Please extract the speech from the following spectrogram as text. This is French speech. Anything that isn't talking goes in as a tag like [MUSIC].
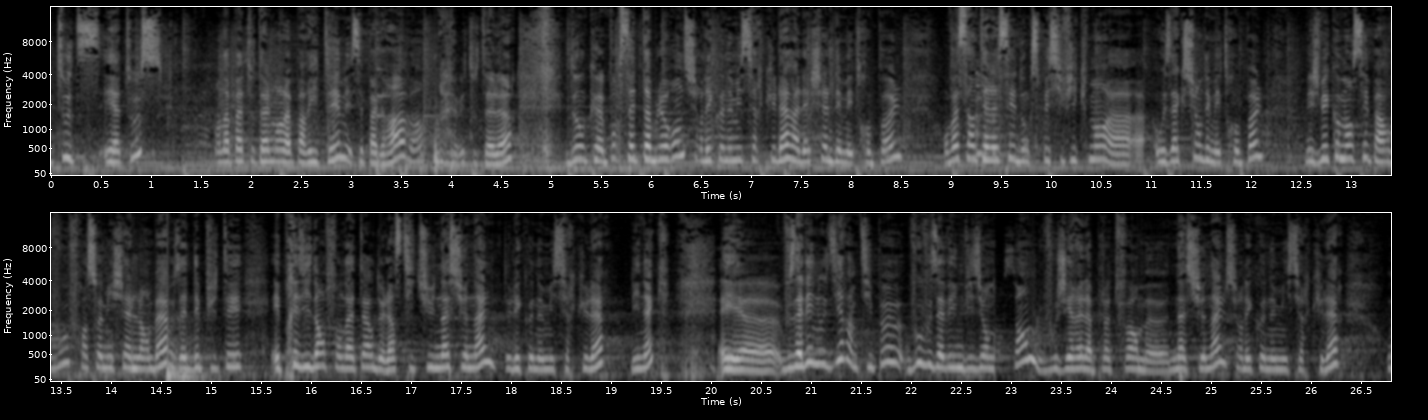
toutes et à tous. On n'a pas totalement la parité, mais c'est pas grave, hein, on l'avait tout à l'heure. Donc, euh, pour cette table ronde sur l'économie circulaire à l'échelle des métropoles, on va s'intéresser donc spécifiquement aux actions des métropoles. Mais je vais commencer par vous, François-Michel Lambert. Vous êtes député et président fondateur de l'Institut national de l'économie circulaire, l'INEC. Et euh, vous allez nous dire un petit peu, vous, vous avez une vision d'ensemble, vous gérez la plateforme euh, nationale sur l'économie circulaire.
